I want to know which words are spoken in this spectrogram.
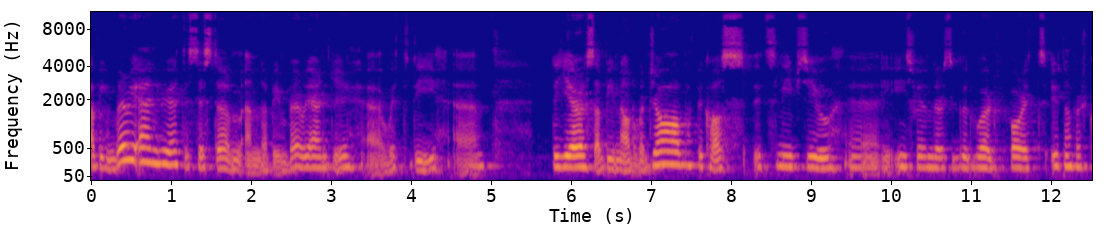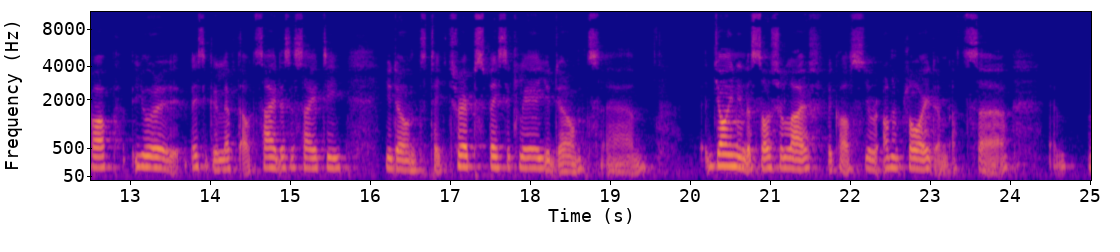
I've been very angry at the system and I've been very angry uh, with the um, the years I've been out of a job because it leaves you, uh, in Sweden there's a good word for it, utanförskap. You're basically left outside the society. You don't take trips basically, you don't um, join in the social life because you're unemployed and that's uh, a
